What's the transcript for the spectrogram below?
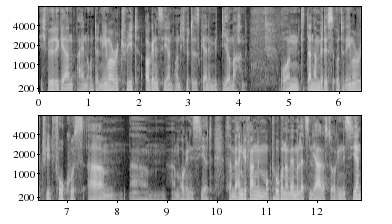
ich würde gern ein Unternehmer-Retreat organisieren und ich würde das gerne mit dir machen. Und dann haben wir das Unternehmer-Retreat Focus ähm, ähm, ähm organisiert. Das haben wir angefangen im Oktober, November letzten Jahres zu organisieren.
